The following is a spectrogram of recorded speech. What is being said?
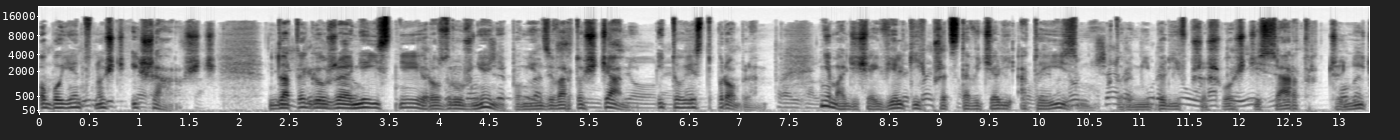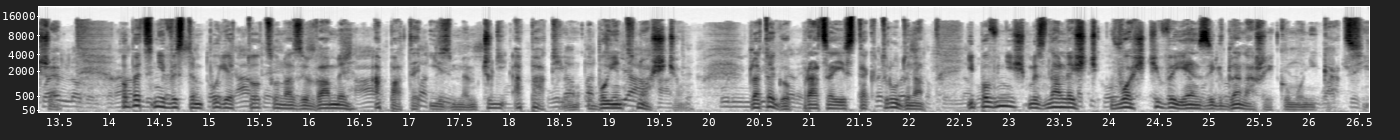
obojętność i szarość dlatego że nie istnieje rozróżnienie pomiędzy wartościami i to jest problem. Nie ma dzisiaj wielkich przedstawicieli ateizmu, którymi byli w przeszłości Sartre czy Nietzsche. Obecnie występuje to, co nazywamy apateizmem, czyli apatią, obojętnością. Dlatego praca jest tak trudna i powinniśmy znaleźć właściwy język dla naszej komunikacji.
